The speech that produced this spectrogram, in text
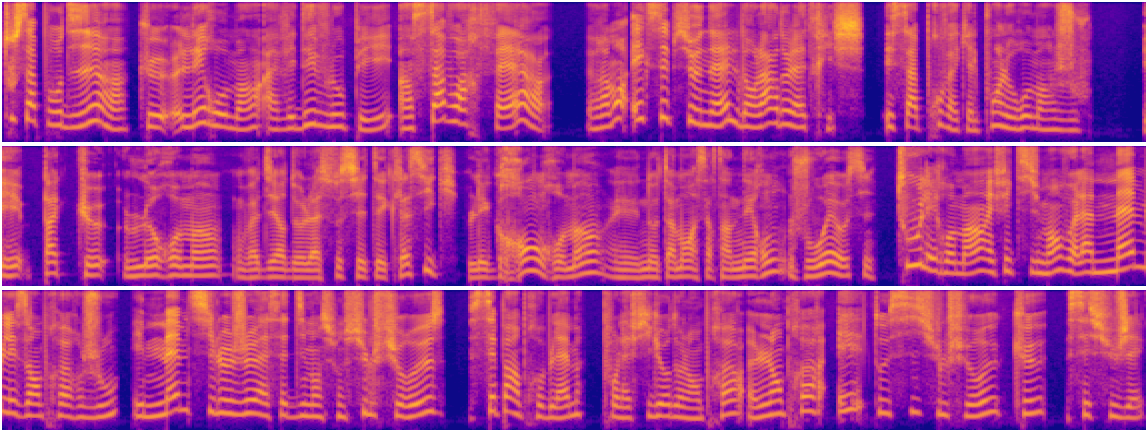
Tout ça pour dire que les Romains avaient développé un savoir-faire vraiment exceptionnel dans l'art de la triche. Et ça prouve à quel point le Romain joue. Et pas que le romain, on va dire, de la société classique. Les grands romains, et notamment un certain Néron, jouaient aussi. Tous les Romains, effectivement, voilà, même les empereurs jouent. Et même si le jeu a cette dimension sulfureuse, c'est pas un problème pour la figure de l'empereur. L'empereur est aussi sulfureux que ses sujets.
